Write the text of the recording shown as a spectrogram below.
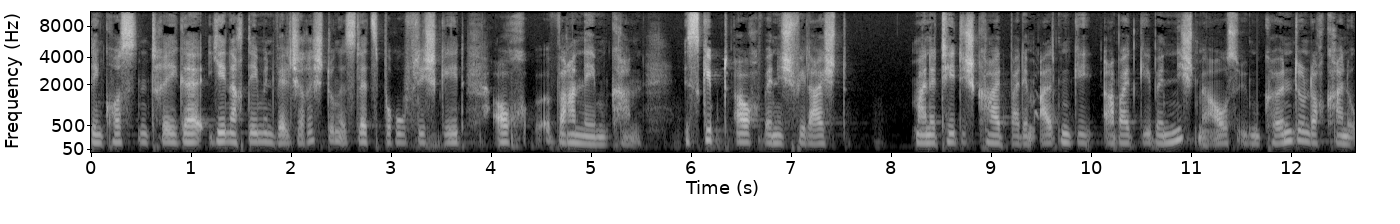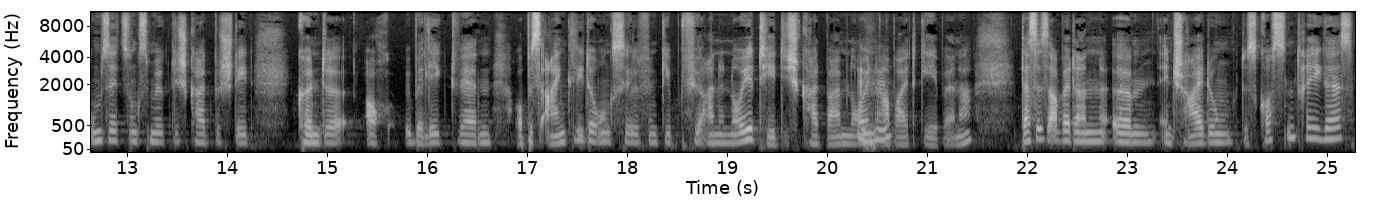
den Kostenträger, je nachdem in welche Richtung es letztberuflich geht, auch wahrnehmen kann. Es gibt auch, wenn ich vielleicht meine Tätigkeit bei dem alten Arbeitgeber nicht mehr ausüben könnte und auch keine Umsetzungsmöglichkeit besteht, könnte auch überlegt werden, ob es Eingliederungshilfen gibt für eine neue Tätigkeit beim neuen mhm. Arbeitgeber. Ne? Das ist aber dann ähm, Entscheidung des Kostenträgers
